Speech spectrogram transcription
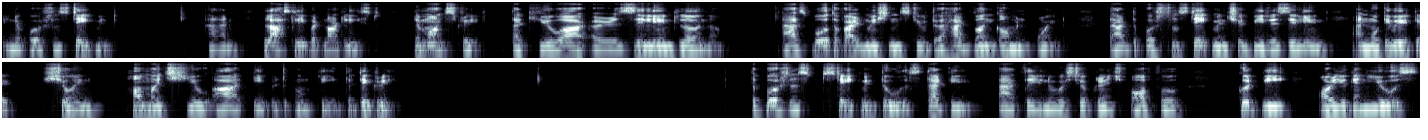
in your personal statement. And lastly, but not least, demonstrate that you are a resilient learner. As both of our admissions tutor had one common point that the personal statement should be resilient and motivated, showing how much you are able to complete the degree. The personal statement tools that we at the University of Greenwich offer could be, or you can use,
